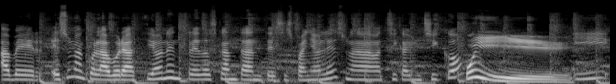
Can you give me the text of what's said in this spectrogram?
A ver, es una colaboración entre dos cantantes españoles, una chica y un chico. Uy. Y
